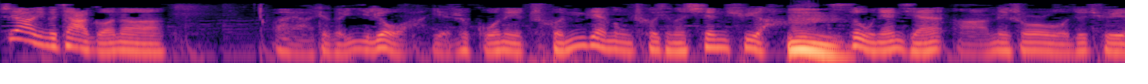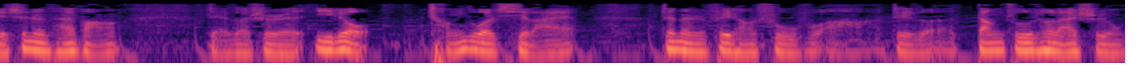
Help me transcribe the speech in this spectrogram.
这样一个价格呢，哎呀，这个 E 六啊，也是国内纯电动车型的先驱啊。嗯四五年前啊，那时候我就去深圳采访，这个是 E 六乘坐起来真的是非常舒服啊，这个当出租车来使用。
